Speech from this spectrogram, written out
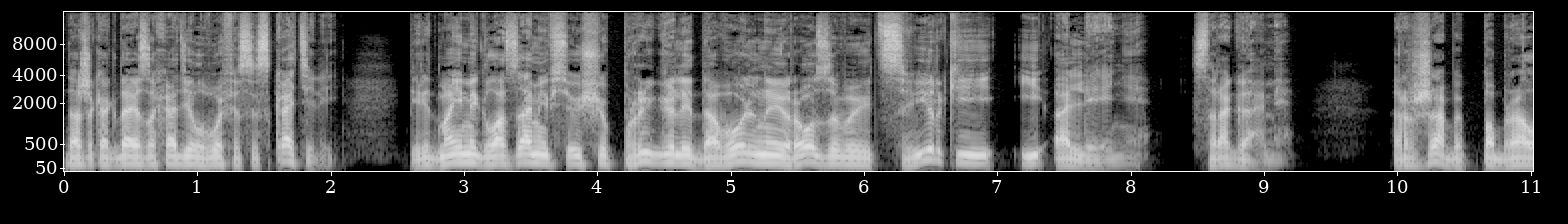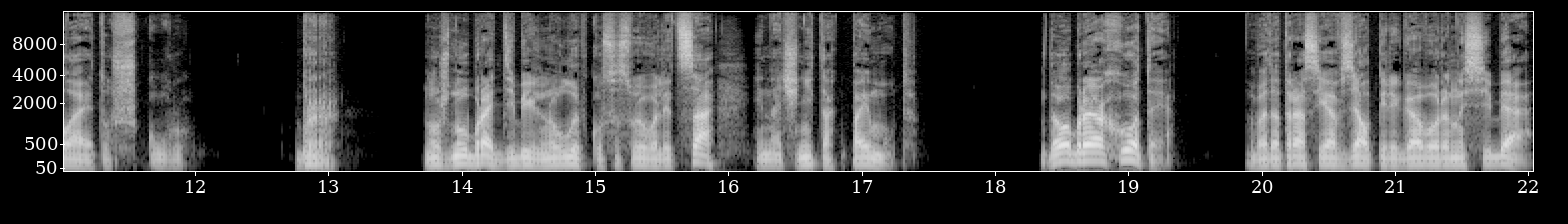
Даже когда я заходил в офис искателей, перед моими глазами все еще прыгали довольные розовые цвирки и олени с рогами. Ржа бы побрала эту шкуру. Бр. Нужно убрать дебильную улыбку со своего лица, иначе не так поймут. Доброй охоты! В этот раз я взял переговоры на себя.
